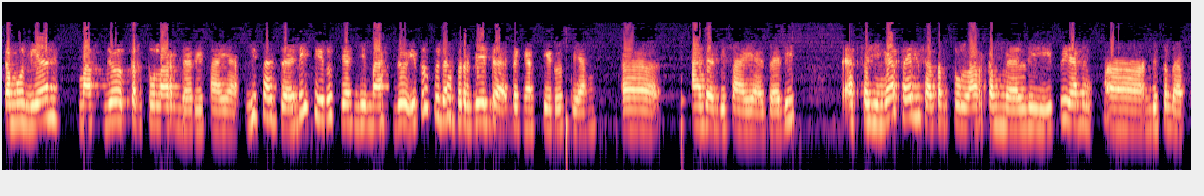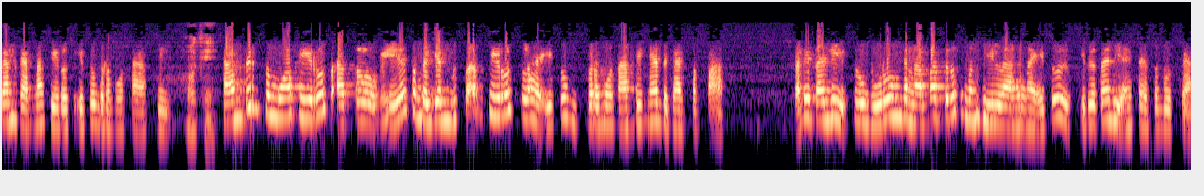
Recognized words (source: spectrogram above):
kemudian Mas Jo tertular dari saya. Bisa jadi virus yang di Mas Jo itu sudah berbeda dengan virus yang uh, ada di saya. Jadi sehingga saya bisa tertular kembali itu yang uh, disebabkan karena virus itu bermutasi. Okay. Hampir semua virus atau ya sebagian besar virus lah itu bermutasinya dengan cepat. Tapi tadi flu burung kenapa terus menghilang? Nah itu itu tadi yang saya sebutkan.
